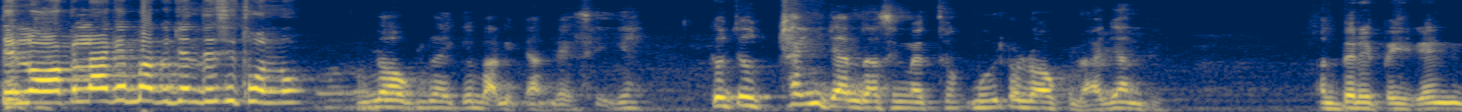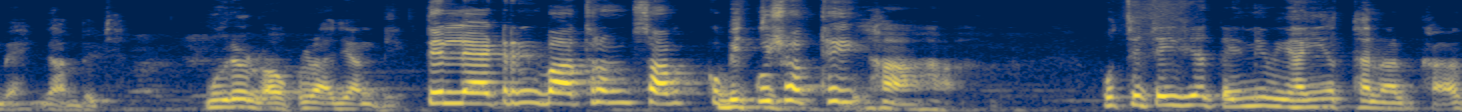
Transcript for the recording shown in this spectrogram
ਤੇ ਲੋਕ ਲਾ ਕੇ ਭੱਗ ਜਾਂਦੇ ਸੀ ਤੁਹਾਨੂੰ? ਲੋਕ ਲੈ ਕੇ ਵਗ ਜਾਂਦੇ ਸੀਗੇ। ਕਿਉਂਕਿ ਉੱਥੇ ਹੀ ਜਾਂਦਾ ਸੀ ਮੈਥੋਂ। ਮੂਹਰੋਂ ਲੋਕ ਲਾ ਜਾਂਦੇ। ਅੰਦਰੇ ਪਈ ਰਹਿੰਦੀ ਮੈਂ ਗੰਦ ਚ। ਮੂਹਰੋਂ ਲੋਕ ਲਾ ਜਾਂਦੇ। ਤੇ ਲੈਟਰਿਨ ਬਾਥਰੂਮ ਸਭ ਵਿੱਚ ਕੁਝ ਉੱਥੇ ਹੀ? ਹਾਂ ਹਾਂ। ਉੱਥੇ ਤੇ ਜਾਂ ਕਹਿੰਦੇ ਵੀ ਹਾਈ ਹੱਥਾਂ ਨਾਲ ਖਾ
